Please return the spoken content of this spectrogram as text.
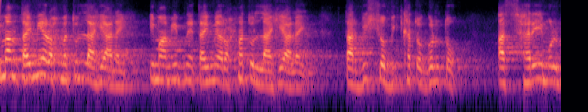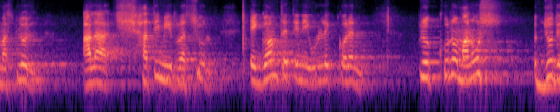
ইমাম তাইমিয়া রহমতুল্লাহি আলাই ইমাম ইবনে তাইমিয়া রহমতুল্লাহি আলাই তার বিশ্ববিখ্যাত গ্রন্থ আসহারিমুল মাসলুল আলা সাতিমির রাসুল, এই গ্রন্থে তিনি উল্লেখ করেন কোনো মানুষ যদি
